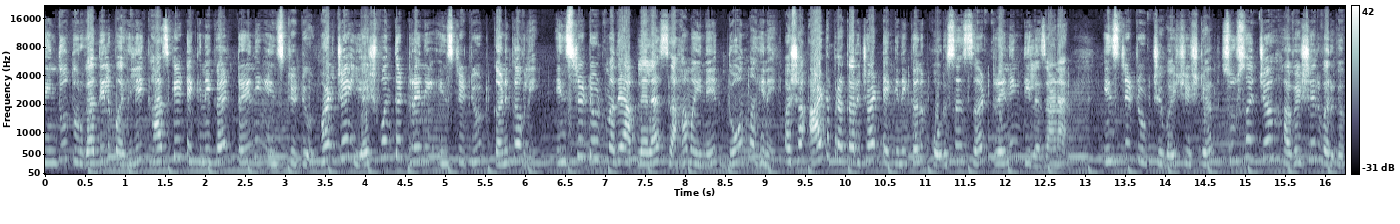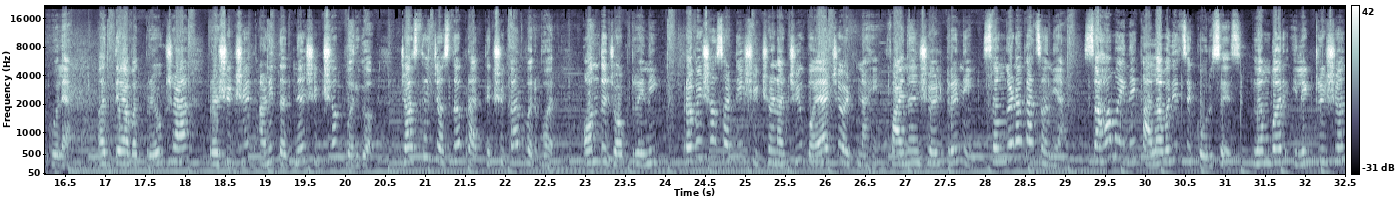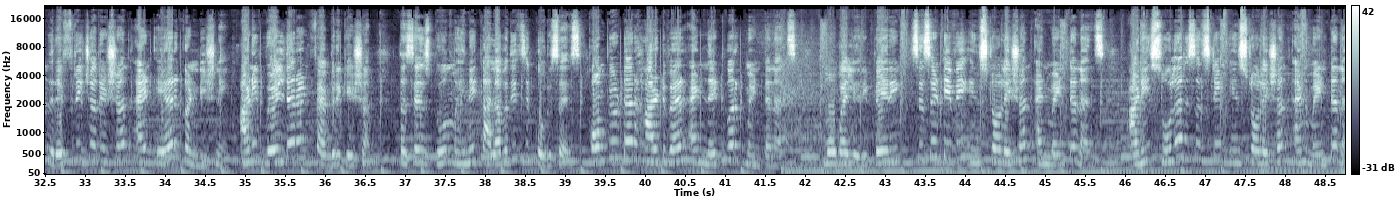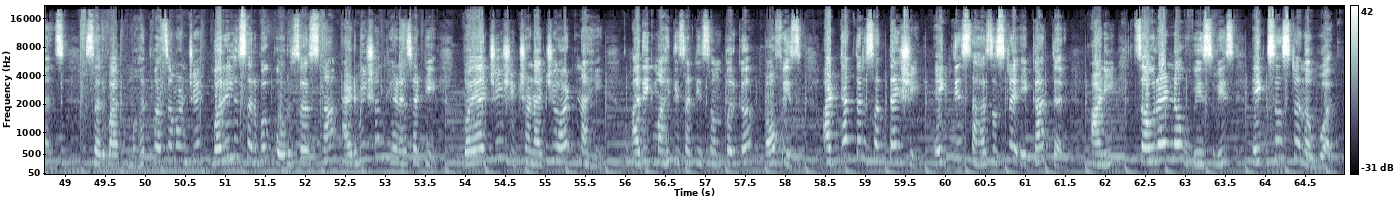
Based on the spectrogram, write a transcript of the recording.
सिंधुदुर्गातील पहिली खासगी technical training institute म्हणजे यशवंत ट्रेनिंग इन्स्टिट्यूट कणकवली. इन्स्टिट्यूटमध्ये आपल्याला सहा महिने दोन महिने अशा आठ प्रकारच्या टेक्निकल कोर्सेसचं ट्रेनिंग दिलं जाणार. इन्स्टिट्यूटची वैशिष्ट्य सुसज्ज हवेशीर वर्ग खोल्या अद्ययावत प्रयोगशाळा प्रशिक्षित आणि तज्ज्ञ शिक्षक वर्ग जास्तीत जास्त प्रात्यक्षिकांवर भर. ऑन द जॉब ट्रेनिंग प्रवेशासाठी शिक्षणाची वयाची अट नाही. फायनान्शियल ट्रेनिंग संगणकाचं ज्ञान. सहा महिने कालावधीचे courses plumber electrician refrigeration and air conditioning आणि वेल्डर अँड फॅब्रिकेशन तसेच दोन महिने कालावधीचे courses computer hardware and network maintenance mobile repairing CCTV installation and maintenance आणि solar system installation and maintenance सर्वात महत्त्वाचं म्हणजे वरील सर्व कोर्सेसना ऍडमिशन घेण्यासाठी वयाची शिक्षणाची अट नाही. अधिक माहितीसाठी संपर्क ऑफिस अठ्याहत्तर सत्याऐंशी एकतीस सहासष्ट एकाहत्तर आणि चौऱ्याण्णव वीस वीस एकसष्ट नव्वद.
